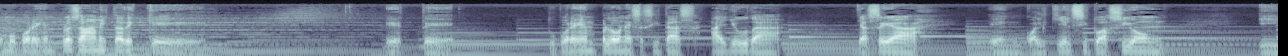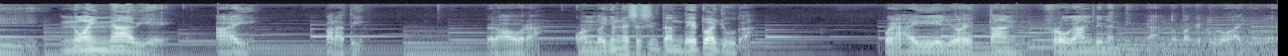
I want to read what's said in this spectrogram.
Como por ejemplo esas amistades que este, tú, por ejemplo, necesitas ayuda ya sea en cualquier situación y no hay nadie ahí para ti. Pero ahora, cuando ellos necesitan de tu ayuda, pues ahí ellos están rogando y mendigando para que tú los ayudes.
